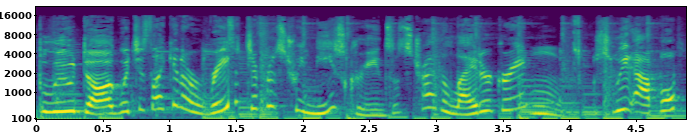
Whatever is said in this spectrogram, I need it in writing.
blue dog, which is like an erase. The difference between these greens. Let's try the lighter green. Mm, sweet apple,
